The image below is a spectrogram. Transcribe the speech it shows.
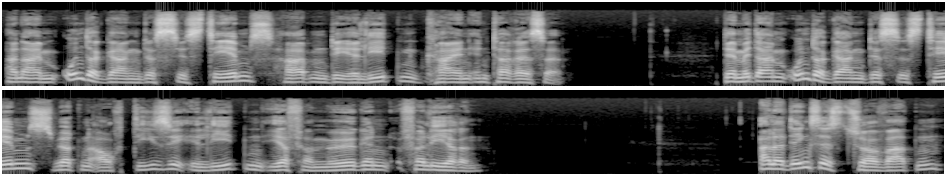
An einem Untergang des Systems haben die Eliten kein Interesse. Denn mit einem Untergang des Systems würden auch diese Eliten ihr Vermögen verlieren. Allerdings ist zu erwarten,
